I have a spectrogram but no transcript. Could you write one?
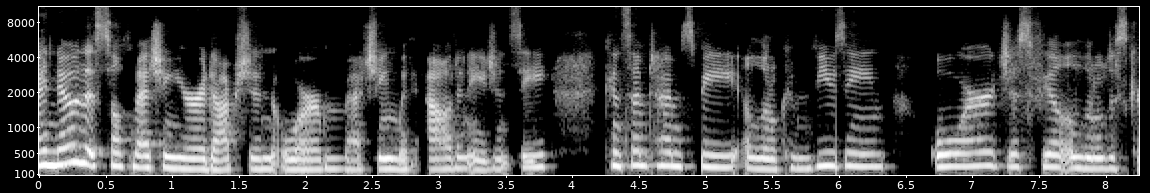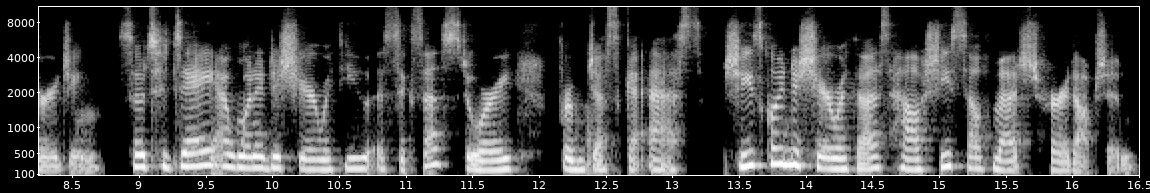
I know that self matching your adoption or matching without an agency can sometimes be a little confusing or just feel a little discouraging. So today I wanted to share with you a success story from Jessica S. She's going to share with us how she self matched her adoption.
